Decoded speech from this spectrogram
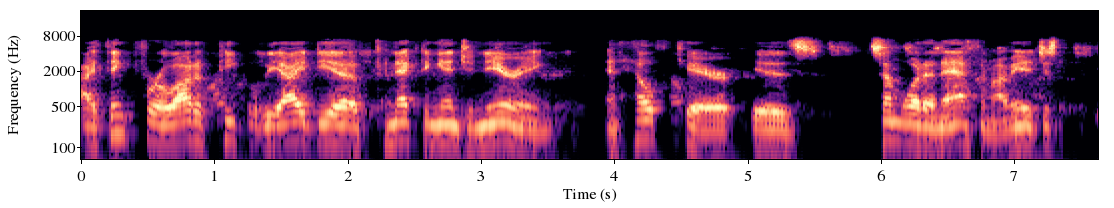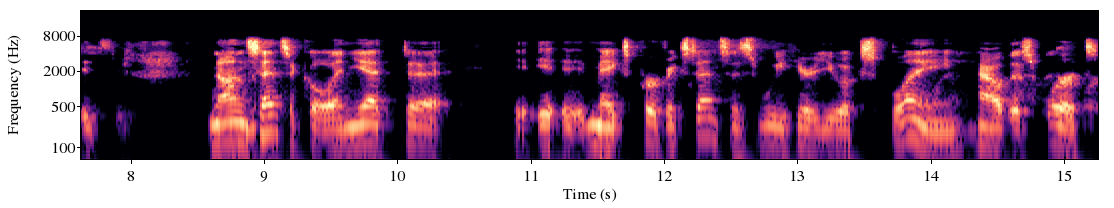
I think for a lot of people, the idea of connecting engineering and healthcare is somewhat anathema. I mean, it just it's nonsensical, and yet uh, it, it, makes perfect sense as we hear you explain how this works.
